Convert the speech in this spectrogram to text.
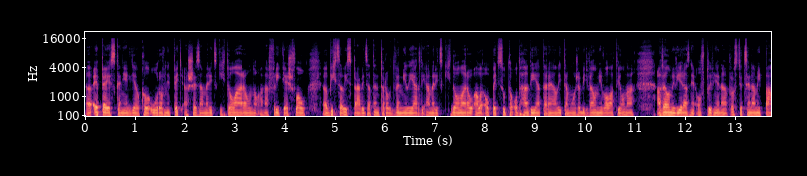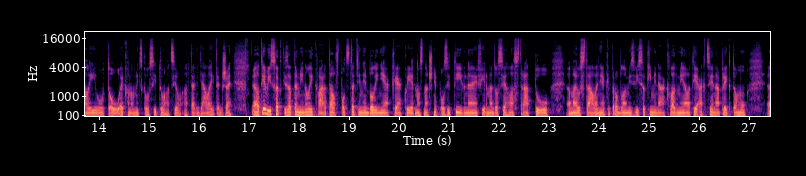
EPS niekde okolo úrovne 5 až 6 amerických dolárov, no a na free cash flow e, by chceli spraviť za tento rok 2 miliardy amerických dolárov, ale opäť sú to odhady a tá realita môže byť veľmi volatilná a veľmi výrazne ovplyvnená proste cenami palív, tou ekonomickou situáciou a tak ďalej. Takže e, tie výsledky za ten minulý kvartál v podstate neboli nejaké ako jednoznačne pozitívne, firma dosiahla stratu, majú stále nejaké problémy s vysokými nákladmi, ale tie akcie napriek tomu eh,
